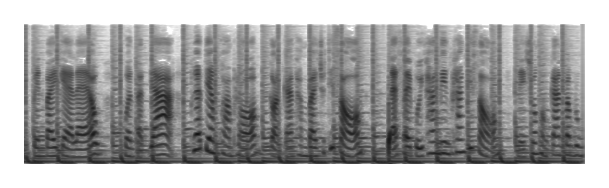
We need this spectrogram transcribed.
1 เป็นใบแก่แล้ว ควรตัดหญ้าเพื่อเตรียมความพร้อมก่อนการทำใบชุดที่ 2 และใส่ปุ๋ยทางดินครั้งที่ 2 ในช่วงของการบำรุง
